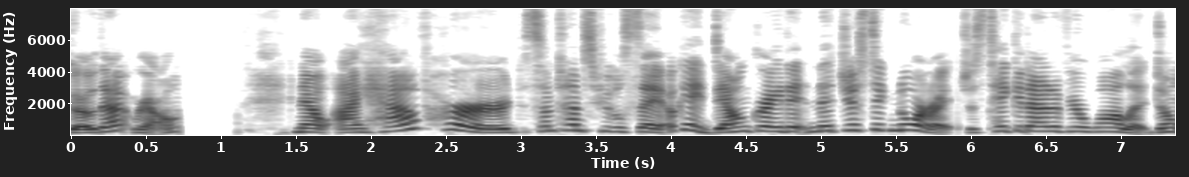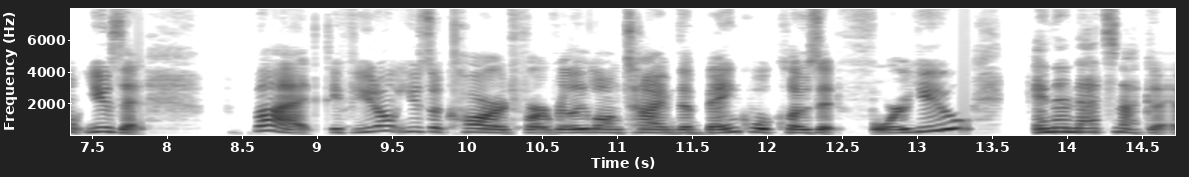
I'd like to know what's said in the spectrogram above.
go that route. Now, I have heard sometimes people say, okay, downgrade it and then just ignore it. Just take it out of your wallet. Don't use it. But if you don't use a card for a really long time, the bank will close it for you. And then that's not good.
